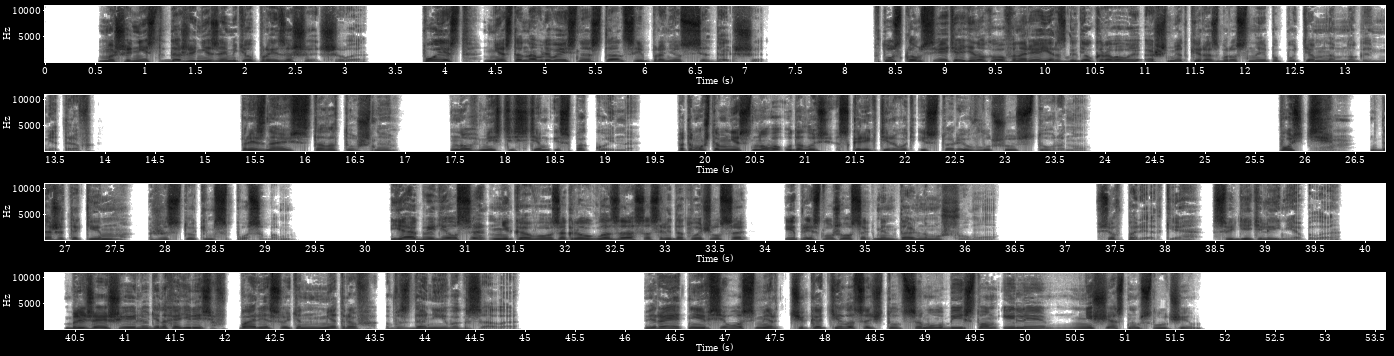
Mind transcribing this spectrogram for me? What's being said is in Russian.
Машинист даже не заметил произошедшего. Поезд, не останавливаясь на станции, пронесся дальше. В тусклом свете одинокого фонаря я разглядел кровавые ошметки, разбросанные по путям на много метров. Признаюсь, стало тошно, но вместе с тем и спокойно потому что мне снова удалось скорректировать историю в лучшую сторону. Пусть даже таким жестоким способом. Я огляделся, никого, закрыл глаза, сосредоточился и прислушался к ментальному шуму. Все в порядке, свидетелей не было. Ближайшие люди находились в паре сотен метров в здании вокзала. Вероятнее всего, смерть Чикатило сочтут самоубийством или несчастным случаем.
